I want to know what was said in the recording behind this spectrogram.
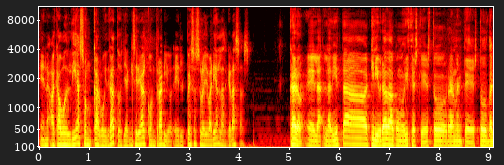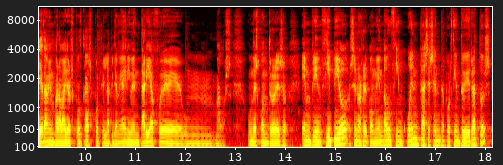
en, a cabo del día son carbohidratos. Y aquí sería al contrario, el peso se lo llevarían las grasas. Claro, eh, la, dieta equilibrada, como dices, que esto realmente, esto daría también para varios podcasts, porque la pirámide alimentaria fue un, vamos, un descontrol eso. En principio se nos recomienda un 50-60% de hidratos,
